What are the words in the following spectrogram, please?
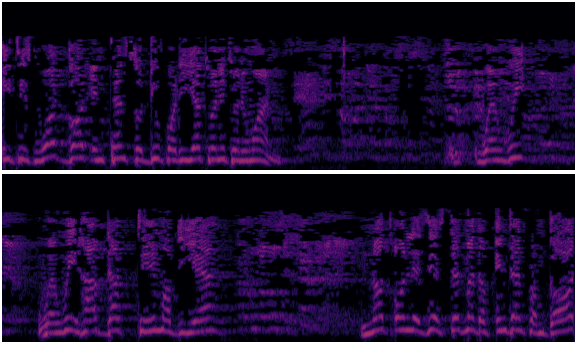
It is what God intends to do for the year 2021. When we when we have that theme of the year, not only is it a statement of intent from God,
